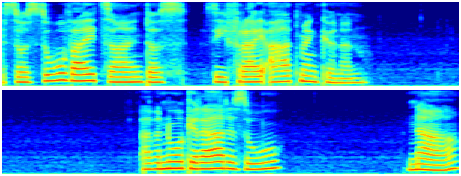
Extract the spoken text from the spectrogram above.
Es soll so weit sein, dass Sie frei atmen können. Aber nur gerade so nah,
